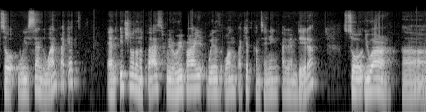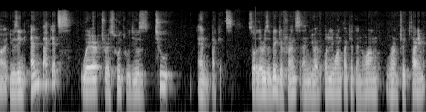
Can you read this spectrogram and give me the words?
So we send one packet and each node on the path will reply with one packet containing IOAM data. So you are uh, using n packets where traceroute would use two n packets. So there is a big difference and you have only one packet and one round trip time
